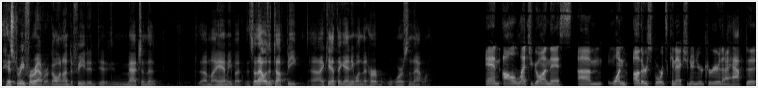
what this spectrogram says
history forever, going undefeated, matching the uh, Miami. But so that was a tough beat. Uh, I can't think of anyone that hurt worse than that one. And I'll let you go on this. Um, one other sports connection in your career that I have to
